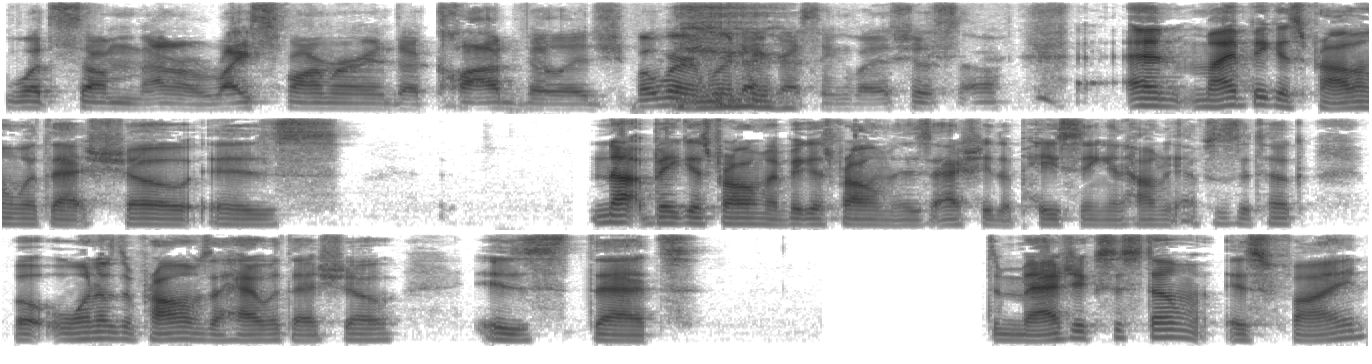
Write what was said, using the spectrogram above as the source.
what some I don't know rice farmer in the cloud village. But we're we're digressing. but it's just uh, And my biggest problem with that show is not biggest problem. My biggest problem is actually the pacing and how many episodes it took. But one of the problems I have with that show is that the magic system is fine,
